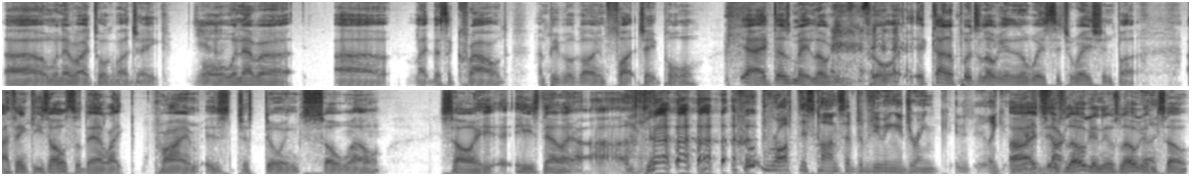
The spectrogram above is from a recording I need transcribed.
uh, whenever I talk about Jake Yeah. or whenever uh, like there's a crowd and people are going fuck Jake Paul. Yeah, it does make Logan feel. It kind of puts Logan in a weird situation, but I think he's also there. Like Prime is just doing so well, so he he's there like. Ah. Who brought this concept of doing a drink? Like, Uh, it, it was? Logan. It was Logan. Really? So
